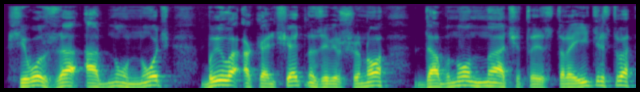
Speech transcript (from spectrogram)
всего за одну ночь было окончательно завершено давно начатое строительство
